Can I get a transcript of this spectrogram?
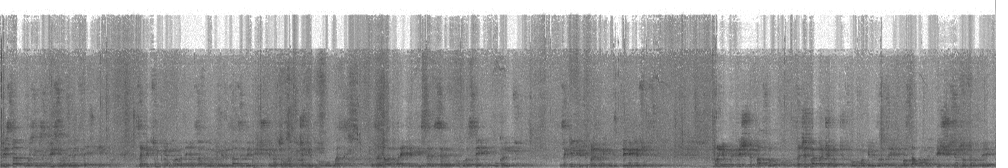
388 одиниць техніки. За підсумками проведення заходу мобілізації 2014 року Чернігівська область зайняла третє місце серед областей України за кількістю призваних мобілізаційних ресурсів. Протягом 2015 року за четверту чергу часткової мобілізації поставлено 1749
